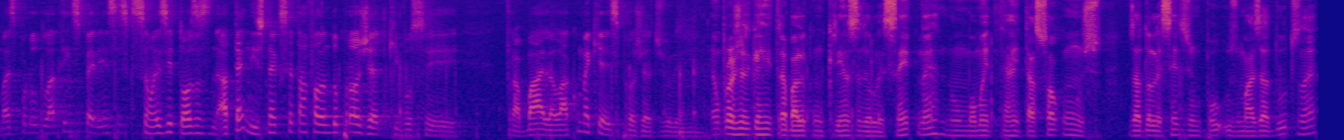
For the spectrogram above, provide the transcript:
Mas por outro lado tem experiências que são exitosas até nisso, né? Que você estava falando do projeto que você trabalha lá. Como é que é esse projeto, Juliano? É um projeto que a gente trabalha com crianças e adolescentes, né? No momento que a gente está só com os, os adolescentes e um os mais adultos, né?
